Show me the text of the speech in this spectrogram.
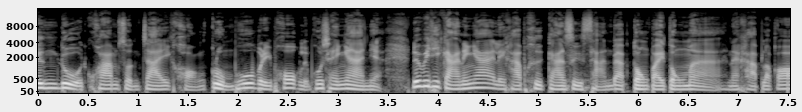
ดึงดูดความสนใจของกลุ่มผู้บริโภคหรือผู้ใช้งานเนี่ยด้วยวิธีการง่ายๆเลยครับคือการสื่อสารแบบตรงไปตรงมานะครับแล้วก็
